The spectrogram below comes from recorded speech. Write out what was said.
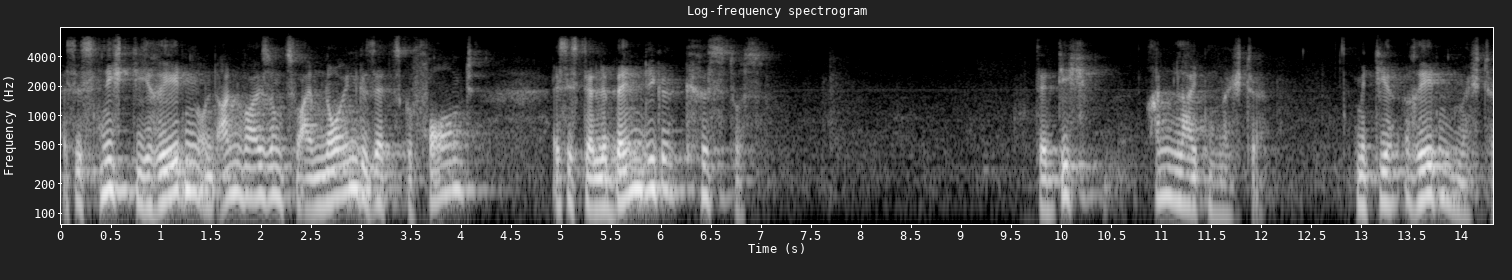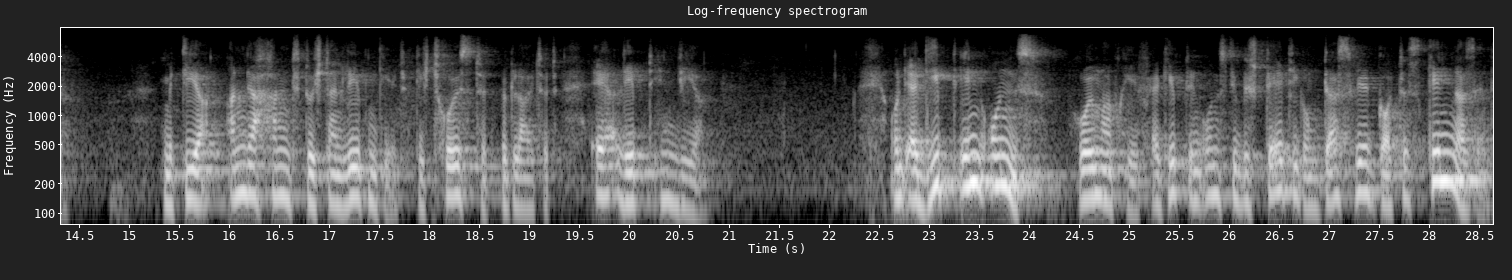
es ist nicht die Reden und Anweisung zu einem neuen Gesetz geformt, es ist der lebendige Christus, der dich anleiten möchte, mit dir reden möchte, mit dir an der Hand durch dein Leben geht, dich tröstet, begleitet. Er lebt in dir. Und er gibt in uns, Römerbrief, er gibt in uns die Bestätigung, dass wir Gottes Kinder sind.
